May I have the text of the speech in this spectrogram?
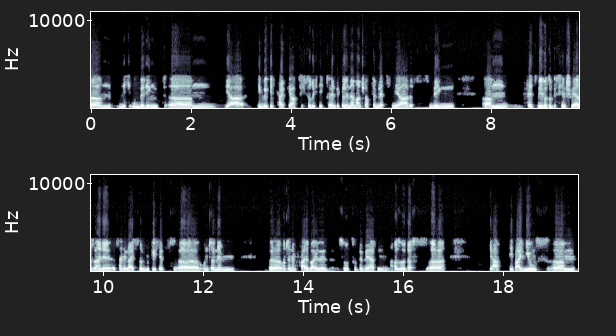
ähm, nicht unbedingt ähm, ja die Möglichkeit gehabt, sich so richtig zu entwickeln in der Mannschaft im letzten Jahr. Deswegen ähm, fällt es mir immer so ein bisschen schwer, seine seine Leistung wirklich jetzt äh, unter einem äh, unter einem Fallbeil so zu bewerten. Also das äh, ja die beiden Jungs ähm,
